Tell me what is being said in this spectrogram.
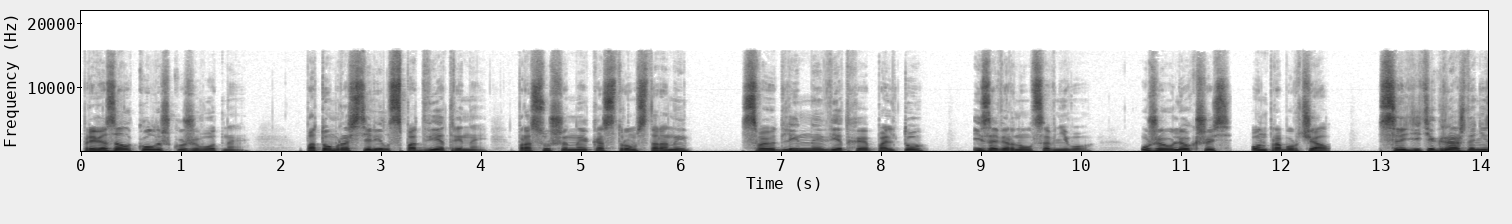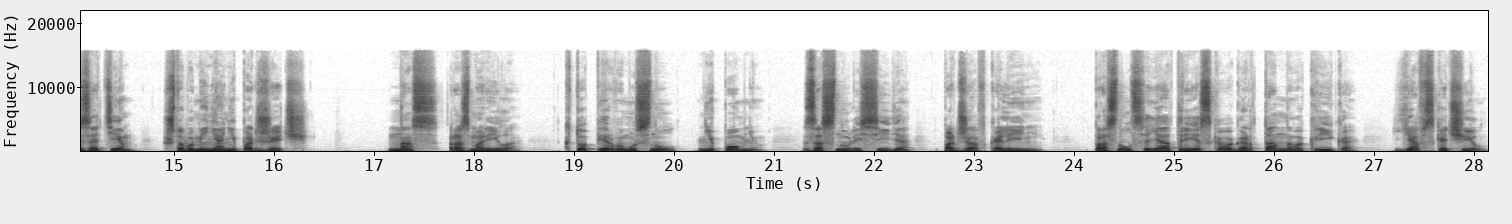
привязал колышку животное. Потом расстелил с подветренной, просушенной костром стороны, свое длинное ветхое пальто и завернулся в него. Уже улегшись, он пробурчал. «Следите, граждане, за тем, чтобы меня не поджечь». Нас разморило. Кто первым уснул, не помню. Заснули, сидя, поджав колени. Проснулся я от резкого гортанного крика. Я вскочил.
